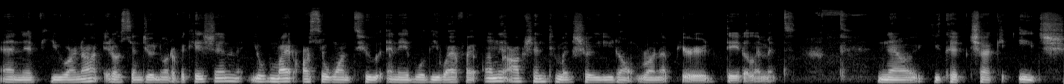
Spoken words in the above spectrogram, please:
And if you are not, it'll send you a notification. You might also want to enable the Wi-Fi only option to make sure you don't run up your data limit. Now you could check each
